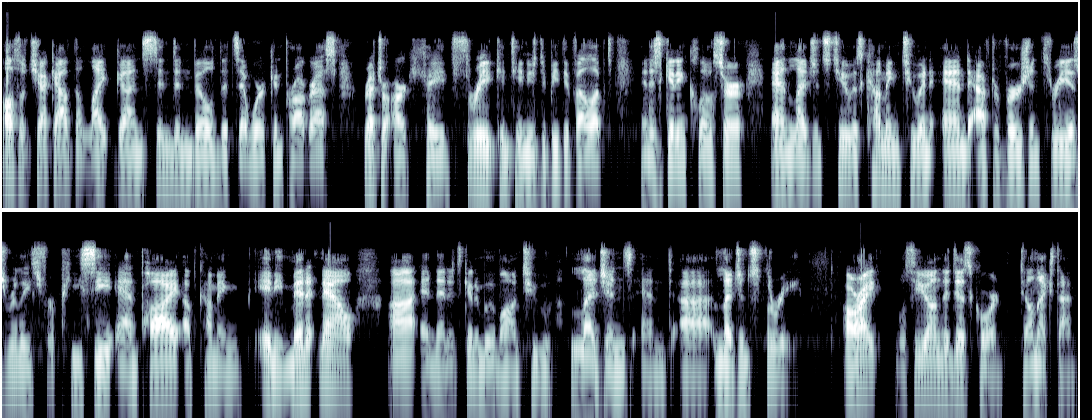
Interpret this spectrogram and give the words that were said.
Also, check out the Light Gun Sinden build that's a work in progress. Retro Arcade 3 continues to be developed and is getting closer. And Legends 2 is coming to an end after version 3 is released for PC and Pi, upcoming any minute now. Uh, and then it's going to move on to Legends and uh, Legends 3. All right, we'll see you on the Discord. Till next time.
